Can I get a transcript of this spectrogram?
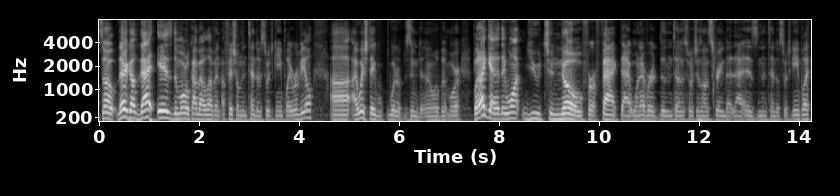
So there you go. That is the Mortal Kombat 11 official Nintendo Switch gameplay reveal. Uh, I wish they would have zoomed in a little bit more, but I get it. They want you to know for a fact that whenever the Nintendo Switch is on screen, that that is Nintendo Switch gameplay.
